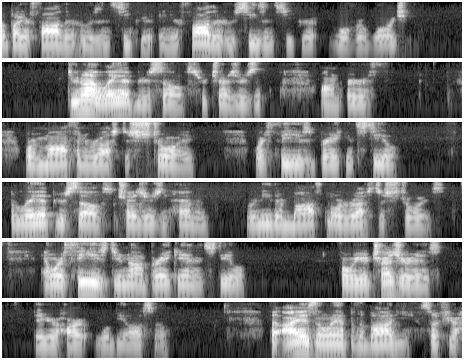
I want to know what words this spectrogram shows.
but by your Father who is in secret, and your Father who sees in secret will reward you. Do not lay up yourselves for treasures on earth, where moth and rust destroy, where thieves break and steal. But lay up yourselves treasures in heaven, where neither moth nor rust destroys, and where thieves do not break in and steal. For where your treasure is, there your heart will be also. The eye is the lamp of the body, so if your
